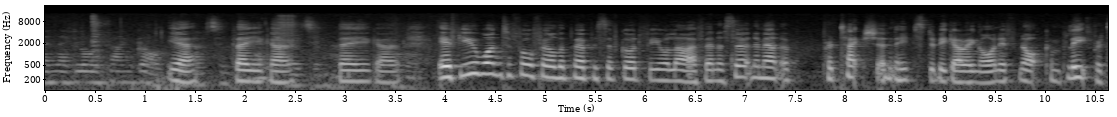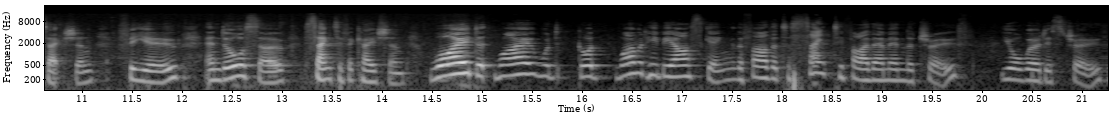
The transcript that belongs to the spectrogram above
then they're glorifying God. Yeah, there you go. there you go. If you want to fulfill the purpose of God for your life, then a certain amount of protection needs to be going on, if not complete protection for you, and also sanctification. Why, do, why would God? Why would He be asking the Father to sanctify them in the truth? Your word is truth.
